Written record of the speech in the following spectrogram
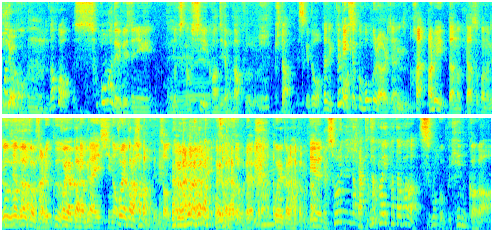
まあいやでも、うん、なんかそこまで別に難しい感じでもなく来たんですけどだってでも結局僕らあれじゃないですか、は歩いたのってあそこのみんなが歩く小屋からね。折り返しの。小屋から旗までね。そう 小屋から旗まで。小屋からそうそう小屋から旗まで。っていうそれになんか戦い方がすごく変化が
